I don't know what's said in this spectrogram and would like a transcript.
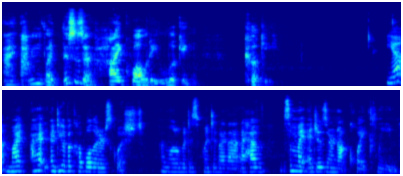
I, I'm like, this is a high quality looking cookie. Yeah, my I, I do have a couple that are squished. I'm a little bit disappointed by that. I have some of my edges are not quite clean.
